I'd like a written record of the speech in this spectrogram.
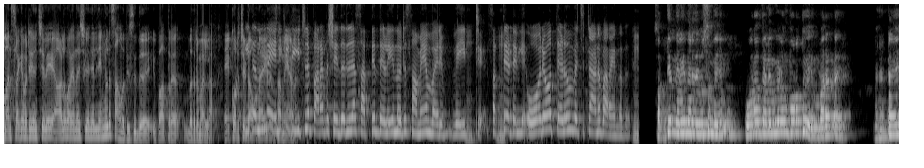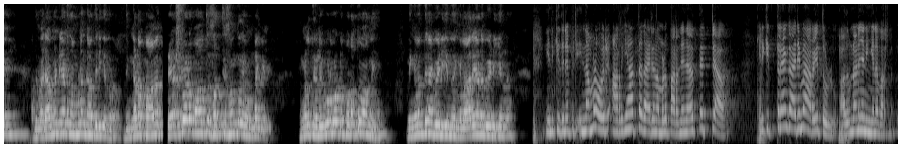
മനസ്സിലാക്കാൻ പറ്റിയ ആൾ പറയുന്നത് കഴിഞ്ഞാൽ ഞങ്ങളുടെ സാമ്പത്തിക സ്ഥിതി ഇപ്പൊ അത്ര ഭദ്രമല്ല. കുറച്ച് ഡീറ്റെയിൽ പറയാം പക്ഷെ ഇതെല്ലാം സത്യം തെളിയുന്ന ഒരു സമയം വരും. വെയിറ്റ് സത്യമായിട്ട് എനിക്ക് ഓരോ തെളിവും വെച്ചിട്ടാണ് പറയുന്നത്. സത്യം തെളിയുന്ന ഒരു ദിവസം വരും. ഓരോ തെളിവുകളും പുറത്തു വരും. വരട്ടെ. വരട്ടെ. അത് വരാൻ വേണ്ടിയാണ് നമ്മളും കാത്തിരിക്കുന്നത്. നിങ്ങളുടെ ഭാഗത്ത് രേഷ്മയുടെ ഭാഗത്ത് സത്യസന്ധത ഉണ്ടെങ്കിൽ നിങ്ങൾ തെളിവുകളോട്ട് പുറത്തു വന്നേ. നിങ്ങൾ എന്തിനാ പേടിക്കുന്നത്? നിങ്ങൾ ആരെയാണ് പേടിക്കുന്നത്? എനിക്ക് ഇതിനെപ്പറ്റി നമ്മൾ ഒരു അറിയാത്ത കാര്യം നമ്മൾ പറഞ്ഞു കഴിഞ്ഞാൽ തെറ്റാവും. എനിക്ക് ഇത്രയും കാര്യമേ അറിയത്തുള്ളൂ. അതുകൊണ്ടാണ് ഞാൻ ഇങ്ങനെ പറഞ്ഞത്.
